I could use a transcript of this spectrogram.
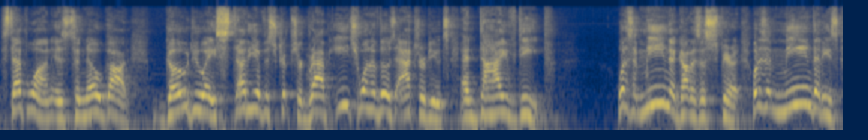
step one is to know God. Go do a study of the scripture, grab each one of those attributes, and dive deep. What does it mean that God is a spirit? What does it mean that he's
